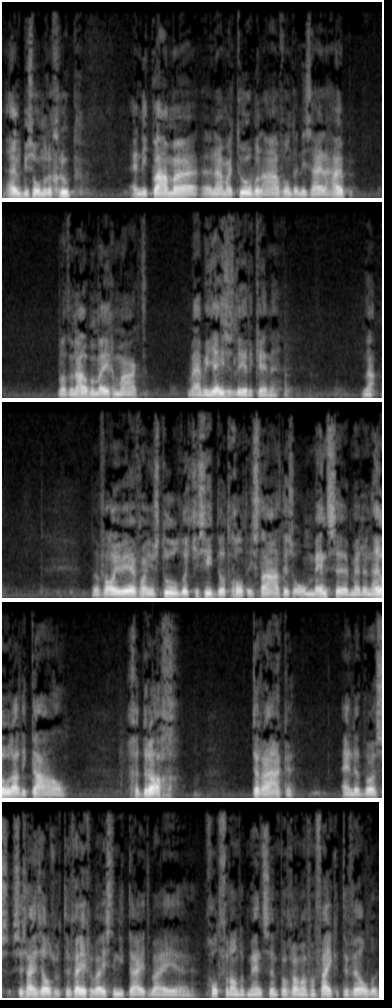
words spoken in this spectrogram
een hele bijzondere groep. En die kwamen eh, naar mij toe op een avond en die zeiden: Huip, wat we nou hebben meegemaakt, we hebben Jezus leren kennen. Nou, dan val je weer van je stoel dat je ziet dat God in staat is om mensen met een heel radicaal gedrag te raken. En dat was, ze zijn zelfs op tv geweest in die tijd bij uh, God verandert mensen, een programma van Fijke te Velde.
